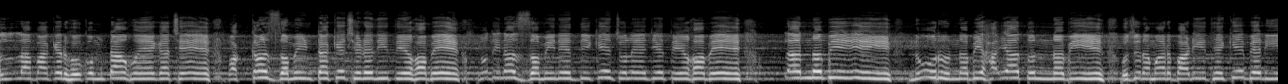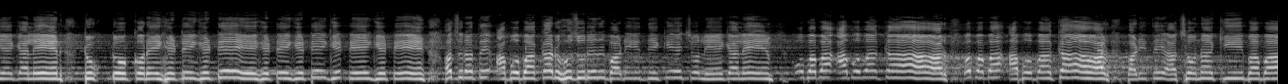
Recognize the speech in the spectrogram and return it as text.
আল্লাহ পাকের হুকুমটা হয়ে গেছে। পাক্কা জমিনটাকে ছেড়ে দিতে হবে। মদিনার জমিনের দিকে চলে যেতে হবে। আল্লাহর নবী নূর নবী, হায়াতুন নবী। হুজুর, আমার বাড়ি থেকে বেরিয়ে গেলেন। টুকটুক করে ঘেটে ঘেটে ঘেটে ঘেটে ঘেটে ঘেটে। হজরতে আবু বাকার হুজুরের বাড়ির দিকে চলে গেলেন। ও বাবা, আবু বাকার, ও বাবা, আবু বাকার, বাড়িতে আছো নাকি বাবা?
